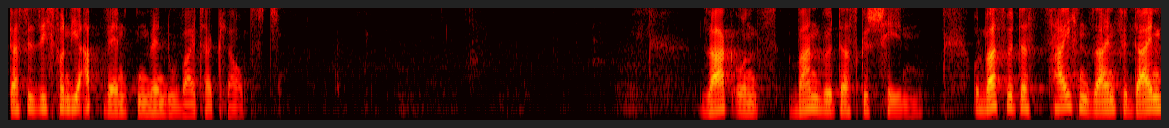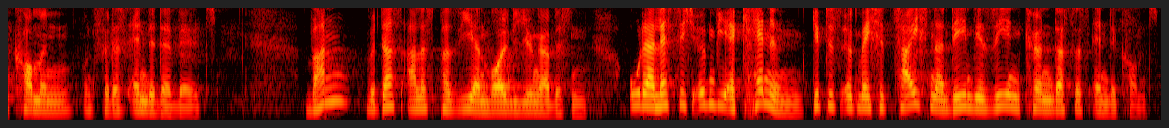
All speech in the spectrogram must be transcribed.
dass sie sich von dir abwenden, wenn du weiter glaubst. Sag uns, wann wird das geschehen? Und was wird das Zeichen sein für dein Kommen und für das Ende der Welt? Wann wird das alles passieren, wollen die Jünger wissen? Oder lässt sich irgendwie erkennen? Gibt es irgendwelche Zeichen, an denen wir sehen können, dass das Ende kommt?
